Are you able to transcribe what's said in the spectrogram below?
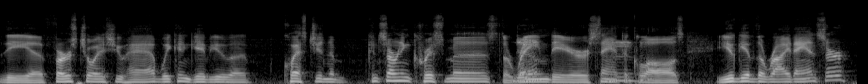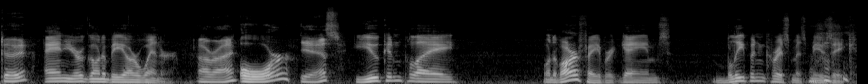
The uh, first choice you have, we can give you a question of, concerning Christmas, the Yeah. reindeer, Santa Claus. You give the right answer, Okay. and you're going to be our winner. All right. Or Yes. you can play one of our favorite games, Bleeping Christmas Music,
